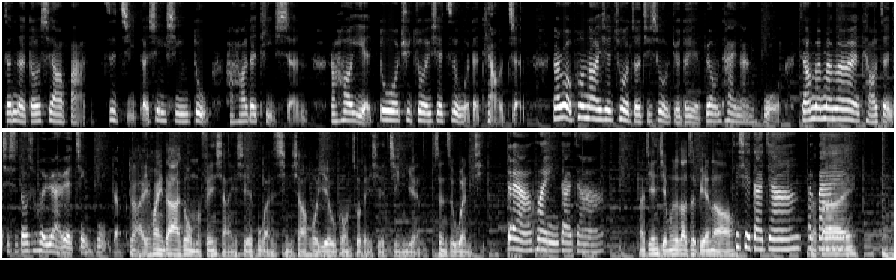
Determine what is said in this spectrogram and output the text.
真的都是要把。自己的信心度好好的提升，然后也多去做一些自我的调整。那如果碰到一些挫折，其实我觉得也不用太难过，只要慢慢慢慢的调整，其实都是会越来越进步的。对啊，也欢迎大家跟我们分享一些不管是行销或业务工作的一些经验，甚至问题。对啊，欢迎大家。那今天节目就到这边喽，谢谢大家，拜拜。拜拜。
